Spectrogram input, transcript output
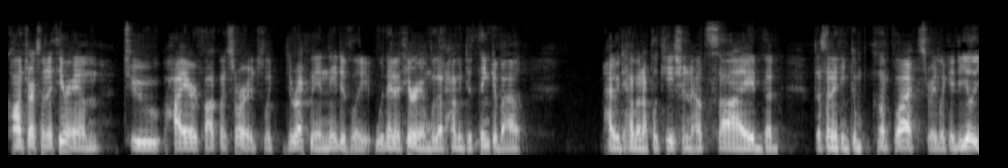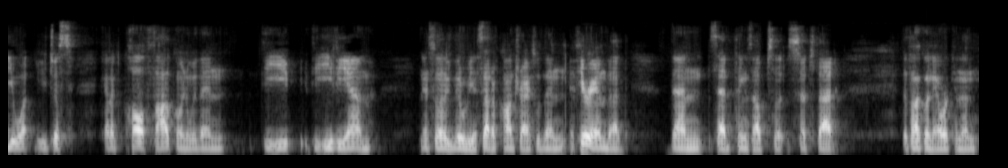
contracts on Ethereum to hire Filecoin storage like directly and natively within Ethereum without having to think about having to have an application outside that does anything com- complex, right? Like ideally, you want you just kind of call Filecoin within the the EVM, and so like, there will be a set of contracts within Ethereum that then set things up so, such that the Filecoin network can then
